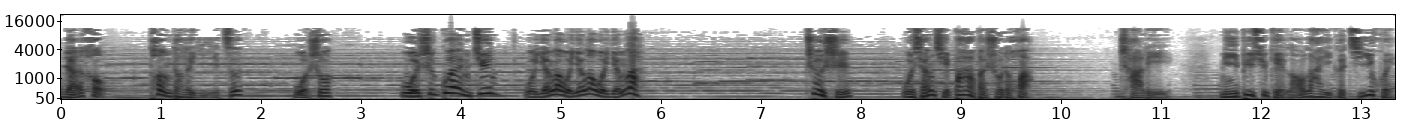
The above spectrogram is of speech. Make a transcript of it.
然后碰到了椅子。我说：“我是冠军，我赢了，我赢了，我赢了。”这时，我想起爸爸说的话：“查理，你必须给劳拉一个机会，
